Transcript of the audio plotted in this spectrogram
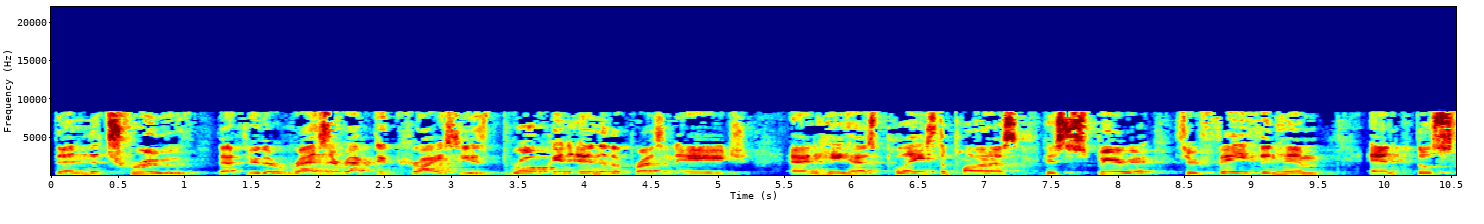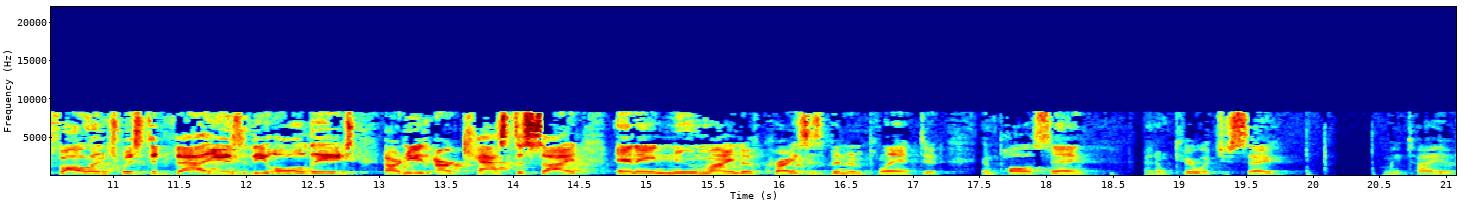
than the truth that through the resurrected Christ, He has broken into the present age and He has placed upon us His Spirit through faith in Him. And those fallen twisted values of the old age are, are cast aside and a new mind of Christ has been implanted. And Paul is saying, I don't care what you say. Let me tell you,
